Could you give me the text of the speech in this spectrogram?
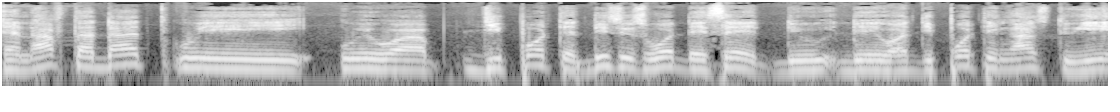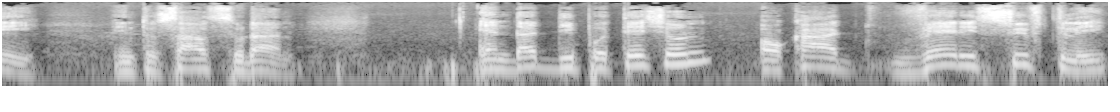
And after that, we we were deported. This is what they said. They, they were deporting us to Yei, into South Sudan. And that deportation occurred very swiftly,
